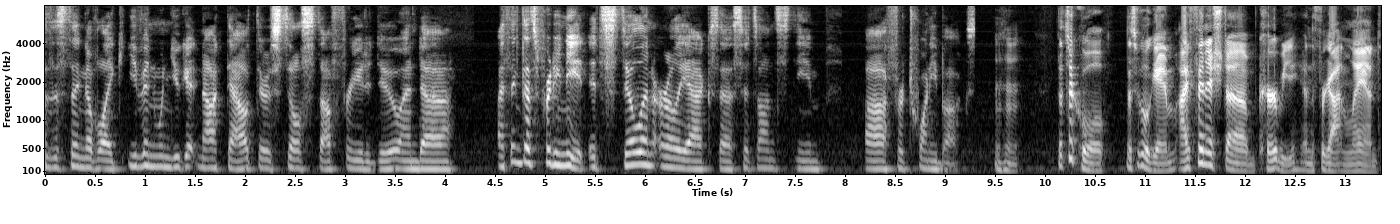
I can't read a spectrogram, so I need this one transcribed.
this thing of like even when you get knocked out there's still stuff for you to do and uh, i think that's pretty neat. It's still in early access. It's on steam uh, for 20 bucks. Mm-hmm. That's a cool. That's a cool game. I finished um, Kirby and the Forgotten Land.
